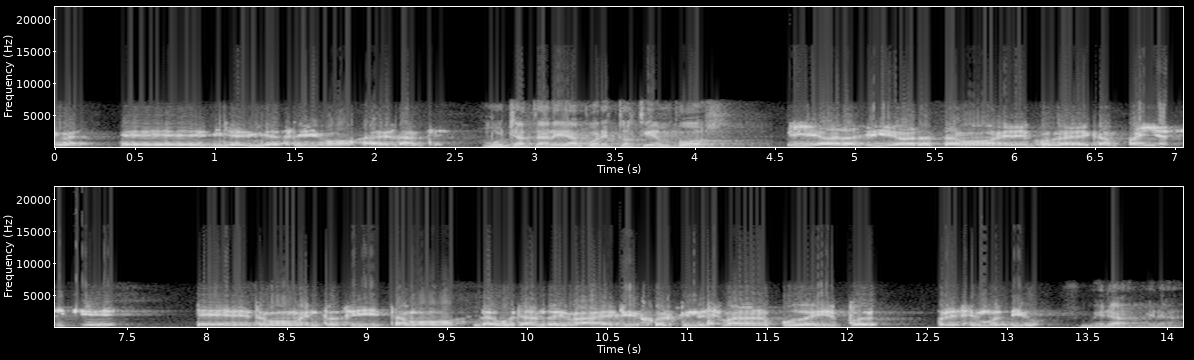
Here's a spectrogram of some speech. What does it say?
bueno, eh, día a día seguimos adelante. ¿Mucha tarea por estos tiempos? Y ahora sí, ahora estamos en época de campaña, así que eh, en estos momentos sí estamos laburando y más. El viejo el fin de semana no pudo ir por, por ese motivo. Mirá, mirá.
